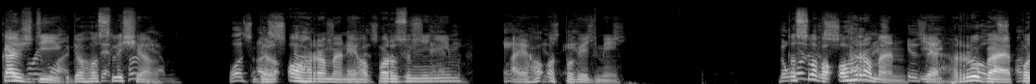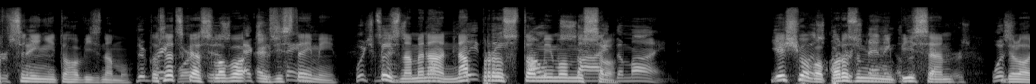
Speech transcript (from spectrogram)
Každý, kdo ho slyšel, byl ohromen jeho porozuměním a jeho odpověďmi. To slovo ohromen je hrubé podcenění toho významu. To řecké slovo existejmi, což znamená naprosto mimo mysl. Ješuovo porozumění písem bylo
